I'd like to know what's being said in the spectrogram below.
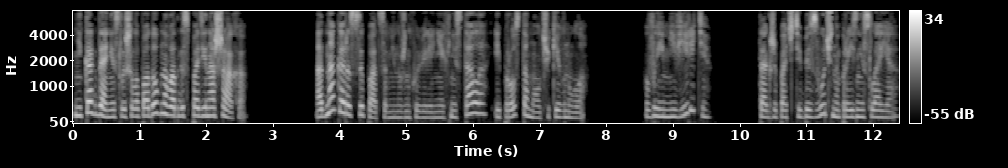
Никогда не слышала подобного от господина Шаха. Однако рассыпаться в ненужных уверениях не стала и просто молча кивнула. «Вы им не верите?» Также почти беззвучно произнесла я.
